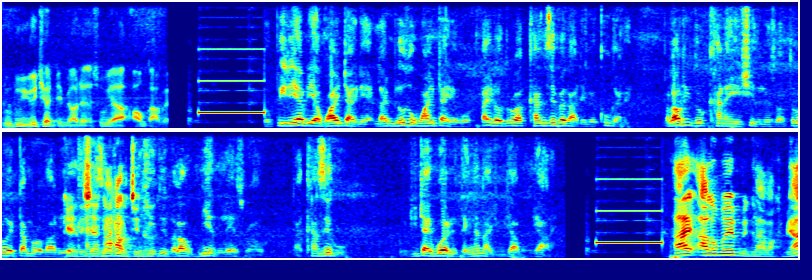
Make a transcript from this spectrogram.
လူထုရွေးချယ်တင်မြှောက်တဲ့အစိုးရအောက်ကပဲ PDF ကဝိုင်းတိုက်တယ်လိုက်မျိုးစုံဝိုင်းတိုက်တယ်ပေါ့တိုက်တော့သူတို့ကခန်းစစ်ဘက်ကနေပဲခုခံတယ်ဘယ်လောက်ထိသူခံနေရှိတယ်လဲဆိုတော့သူတို့ရဲ့တက်မတော်သားတွေဒီဘယ်လောက်မြင့်တယ်လဲဆိုတော့ဒါခန်းစစ်ကိုဒီတိုက်ပွဲနဲ့သင်္ကန်းသာယူကြပုံရတယ်ဟိုင်းအားလုံးပဲမင်္ဂလာပါခင်ဗျာ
